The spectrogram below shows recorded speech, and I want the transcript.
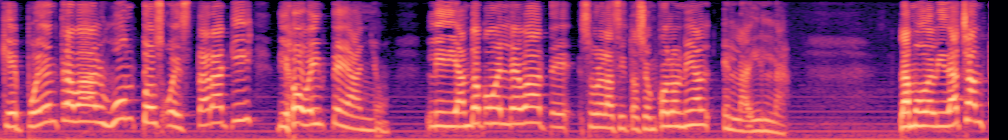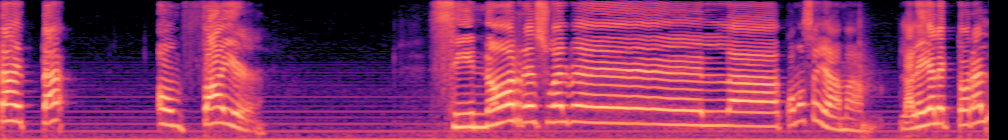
que pueden trabajar juntos o estar aquí 10 o 20 años, lidiando con el debate sobre la situación colonial en la isla. La modalidad chantaje está on fire. Si no resuelve la, ¿cómo se llama? La ley electoral,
